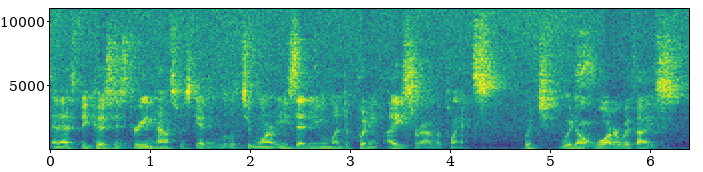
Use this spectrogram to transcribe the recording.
And that's because his greenhouse was getting a little too warm. He said he even went to putting ice around the plants, which we don't water with ice.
